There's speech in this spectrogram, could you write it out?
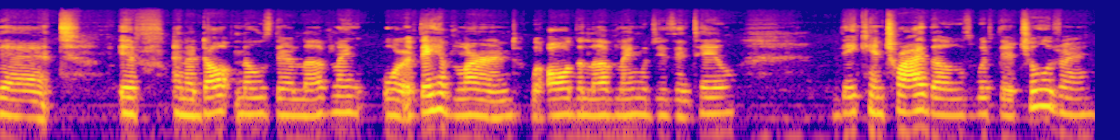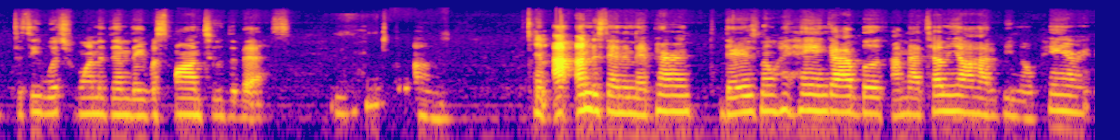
that if an adult knows their love language or if they have learned what all the love languages entail, they can try those with their children to see which one of them they respond to the best. Mm-hmm. Um, and I understanding that parent, there is no hand guide book. I'm not telling y'all how to be no parent.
